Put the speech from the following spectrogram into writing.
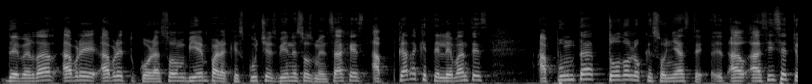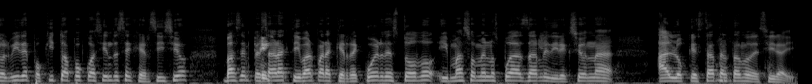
de verdad, abre, abre tu corazón bien para que escuches bien esos mensajes. A, cada que te levantes, apunta todo lo que soñaste. Eh, así se te olvide poquito a poco haciendo ese ejercicio. Vas a empezar Sí. a activar para que recuerdes todo y más o menos puedas darle dirección a, a lo que está tratando de decir ahí.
